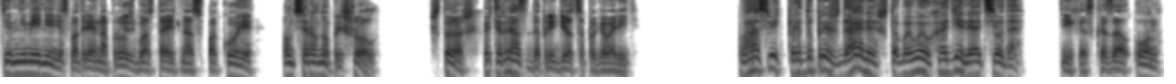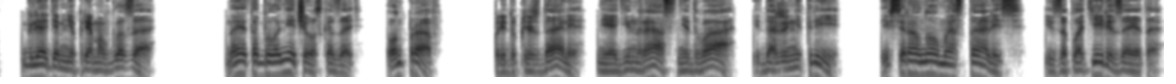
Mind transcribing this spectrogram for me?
Тем не менее, несмотря на просьбу оставить нас в покое, он все равно пришел. Что ж, хоть раз да придется поговорить. «Вас ведь предупреждали, чтобы вы уходили отсюда», — тихо сказал он, глядя мне прямо в глаза. На это было нечего сказать. Он прав. Предупреждали не один раз, не два и даже не три. И все равно мы остались и заплатили за это.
